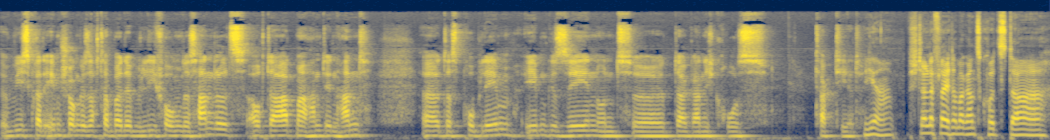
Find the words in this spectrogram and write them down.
wie ich es gerade eben schon gesagt habe, bei der Belieferung des Handels, auch da hat man Hand in Hand äh, das Problem eben gesehen und äh, da gar nicht groß taktiert. Ja, stelle vielleicht nochmal ganz kurz dar,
